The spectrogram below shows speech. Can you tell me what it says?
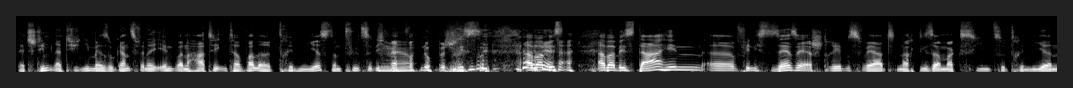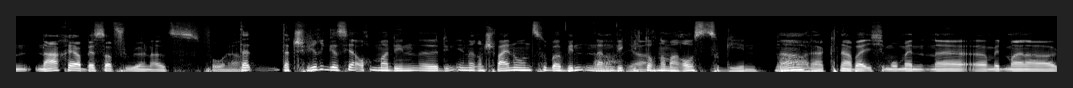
Das stimmt natürlich nicht mehr so ganz, wenn du irgendwann harte Intervalle trainierst, dann fühlst du dich Ja. einfach nur beschissen. aber, bis, aber bis dahin äh, finde ich es sehr, sehr erstrebenswert, nach dieser Maxim zu trainieren, nachher besser fühlen als vorher. Das, das Schwierige ist ja auch immer, den, äh, den inneren Schweinehund zu überwinden, dann Ah, wirklich ja. doch nochmal rauszugehen. Ne? da knabber ich im Moment, ne, äh, mit meiner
